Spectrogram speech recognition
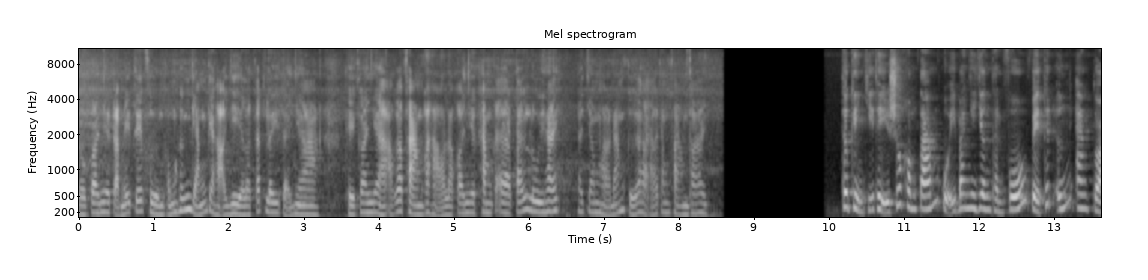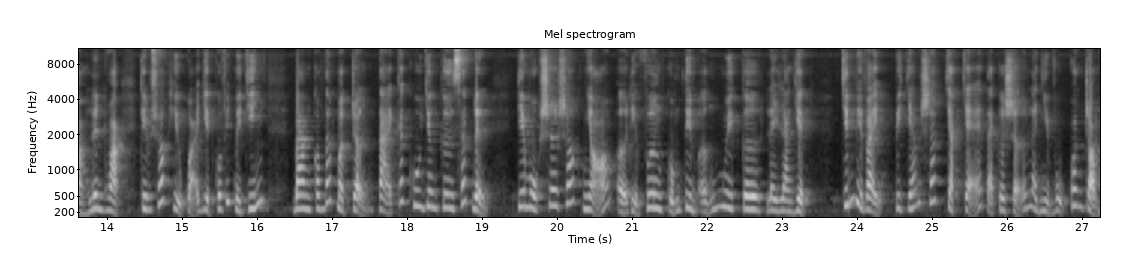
Rồi coi như trạm y tế phường cũng hướng dẫn cho họ về là cách ly tại nhà. Thì coi như họ có phòng của họ là coi như không có ai tới lui hết. Nói chung họ đóng cửa họ ở trong phòng thôi. Thực hiện chỉ thị số 08 của Ủy ban Nhân dân thành phố về thích ứng an toàn, linh hoạt, kiểm soát hiệu quả dịch COVID-19, Ban công tác mặt trận tại các khu dân cư xác định chỉ một sơ sót nhỏ ở địa phương cũng tiềm ẩn nguy cơ lây lan dịch. Chính vì vậy, việc giám sát chặt chẽ tại cơ sở là nhiệm vụ quan trọng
